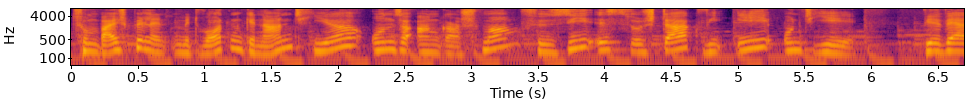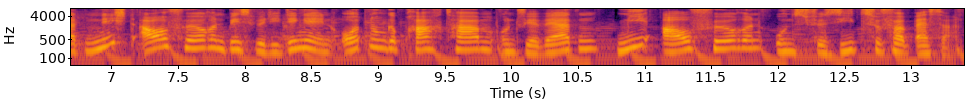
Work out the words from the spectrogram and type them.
zum Beispiel mit Worten genannt hier, unser Engagement für Sie ist so stark wie eh und je. Wir werden nicht aufhören, bis wir die Dinge in Ordnung gebracht haben und wir werden nie aufhören, uns für Sie zu verbessern.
